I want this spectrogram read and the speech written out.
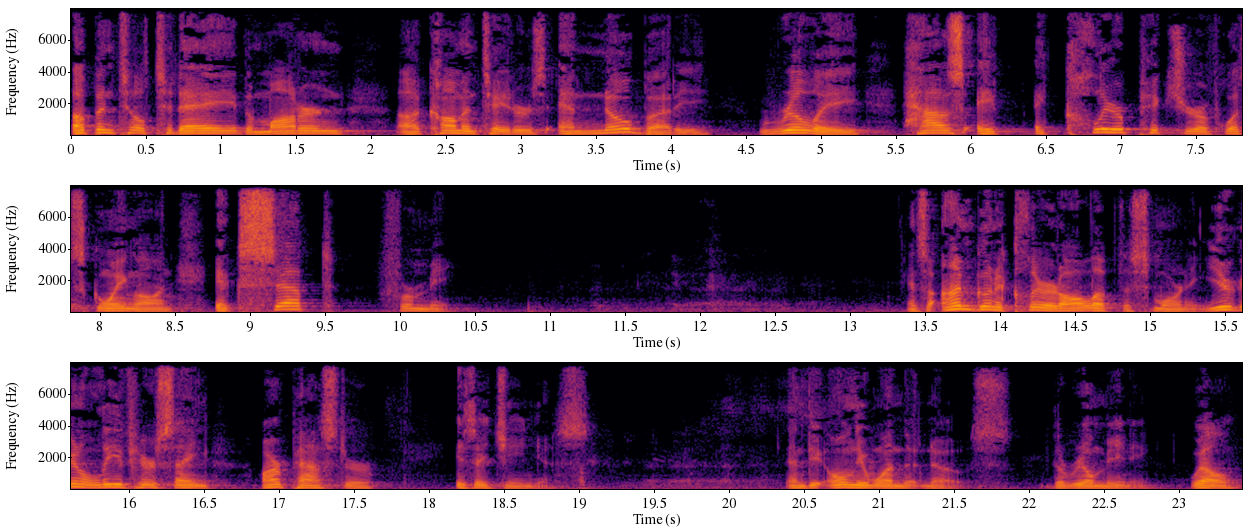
up until today, the modern uh, commentators, and nobody really has a, a clear picture of what's going on except for me. And so I'm going to clear it all up this morning. You're going to leave here saying, Our pastor is a genius. And the only one that knows the real meaning. Well,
